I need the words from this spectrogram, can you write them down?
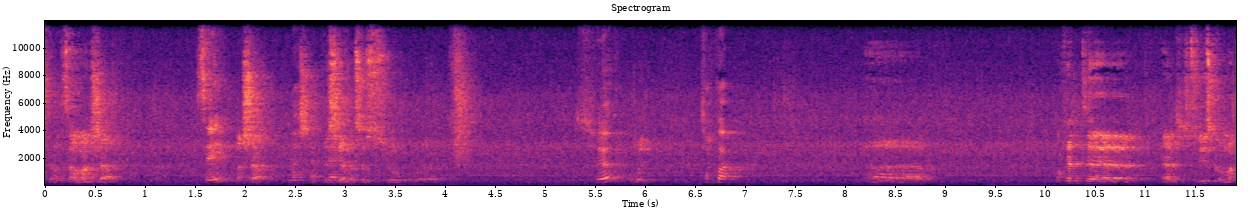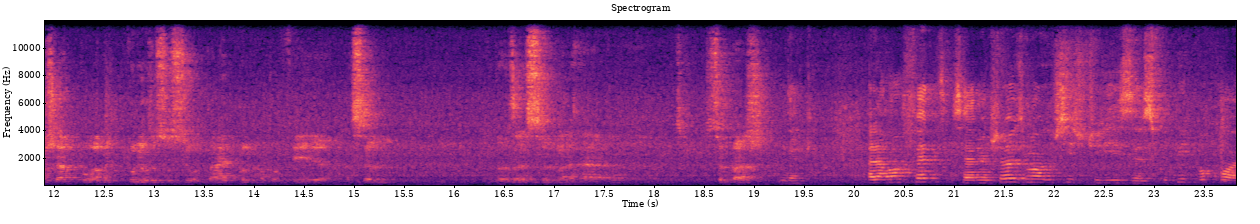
C'est un matcha. C'est. Plusieurs réseaux sociaux pour. Euh... Sur Oui. Sur quoi euh, En fait, euh, elle utilise comme achat pour avec tous les réseaux sociaux, pas pour apporter un seul, dans un seul, euh, seule page. D'accord. Alors en fait, c'est la même chose. Moi aussi, j'utilise Scoopit. Pourquoi?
